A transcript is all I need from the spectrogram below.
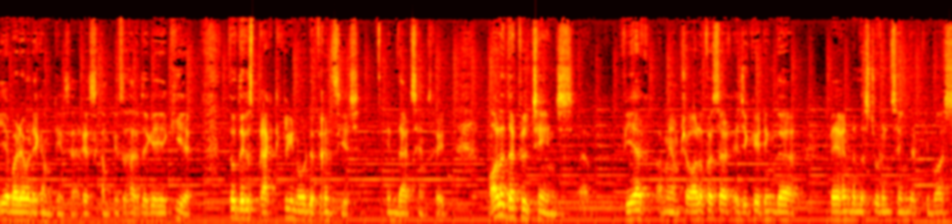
ये बड़े बड़े कंपनीज़ हैं रिस्क कंपनीज़ हर जगह एक ही है। तो there is practically no differentiation in that sense right all of that will change we are I mean all of us are educating the parent and the students in that की बस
